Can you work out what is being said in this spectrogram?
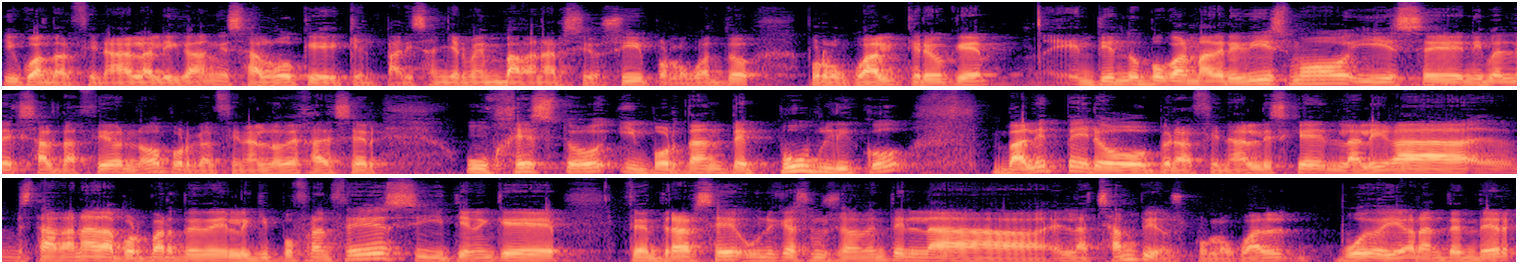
y cuando al final la Liga 1 es algo que, que, el Paris Saint Germain va a ganar sí o sí, por lo, cuanto, por lo cual creo que entiendo un poco al madridismo y ese nivel de exaltación, ¿no? Porque al final no deja de ser un gesto importante público, ¿vale? Pero, pero al final es que la liga está ganada por parte del equipo francés y tienen que centrarse única y exclusivamente en la, en la Champions, por lo cual puedo llegar a entender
